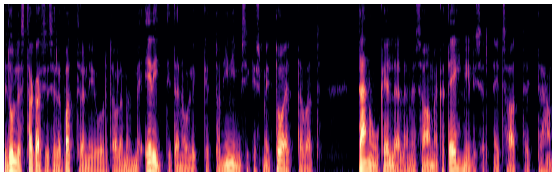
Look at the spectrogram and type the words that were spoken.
ja tulles tagasi selle Patreoni juurde, oleme me eriti tänulik, et on inimesi, kes meid toetavad, tänu kellele me saame ka tehniliselt neid saateid teha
